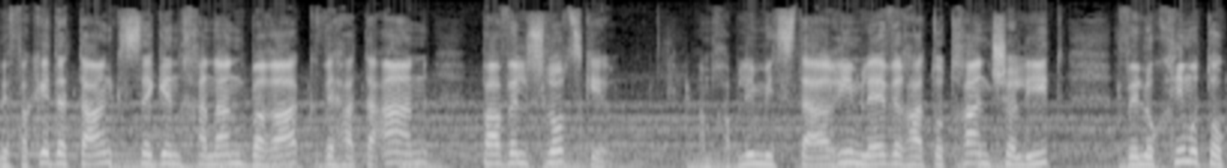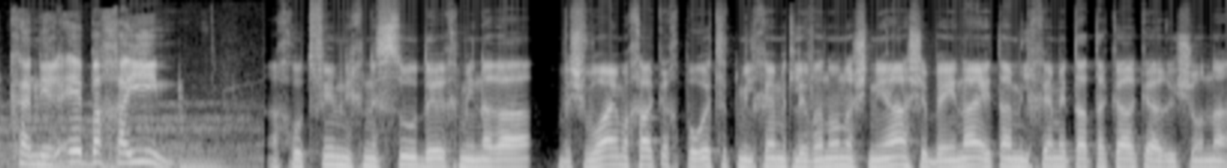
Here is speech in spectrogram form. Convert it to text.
מפקד הטנק סגן חנן ברק והטען פאבל סלוצקר. המחבלים מצטערים לעבר התותחן שליט ולוקחים אותו כנראה בחיים. החוטפים נכנסו דרך מנהרה, ושבועיים אחר כך פורצת מלחמת לבנון השנייה, שבעיניי הייתה מלחמת תת-הקרקע הראשונה.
